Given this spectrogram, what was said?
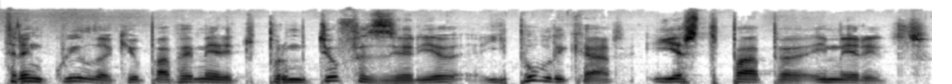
tranquila que o Papa Emérito prometeu fazer e, e publicar, e este Papa Emérito,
